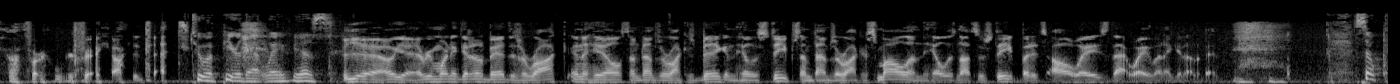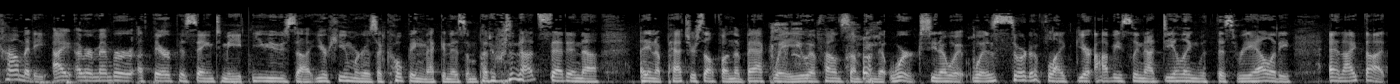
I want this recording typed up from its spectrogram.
hard, work very hard at that to appear that way. Yes. Yeah. Oh yeah. Every morning I get out of bed, there's a rock and a hill. Sometimes the rock is big and the hill is steep. Sometimes the rock is small and the hill is not so steep, but it's always that way when I get out of bed. So comedy. I, I, remember a therapist saying to me, "You use uh, your humor as a coping mechanism," but it was not said in a in a pat yourself on the back way. You have found something that works. You know, it was sort of like you're obviously not dealing with this reality. And I thought,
